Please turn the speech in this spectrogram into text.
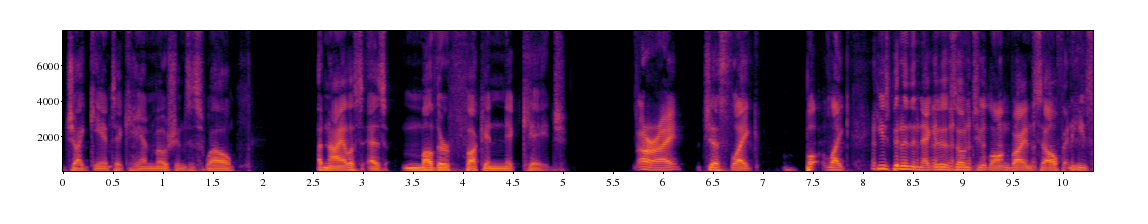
gigantic hand motions as well. Annihilus as motherfucking Nick Cage All right. just like but like he's been in the negative zone too long by himself and he's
